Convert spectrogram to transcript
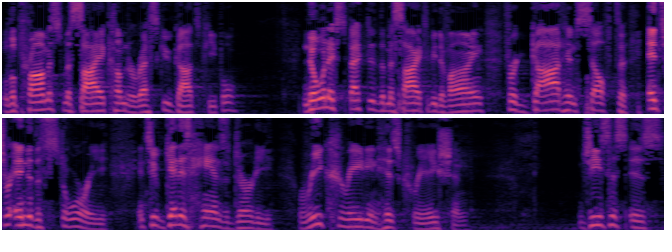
Will the promised Messiah come to rescue God's people? No one expected the Messiah to be divine, for God Himself to enter into the story and to get His hands dirty, recreating His creation. Jesus is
